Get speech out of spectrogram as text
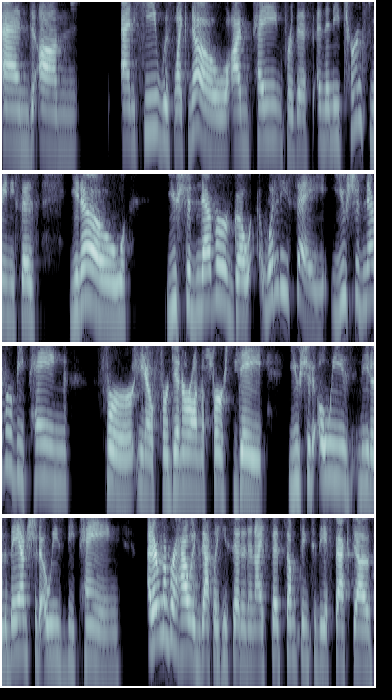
and um, and he was like, "No, I'm paying for this." And then he turns to me and he says, "You know." You should never go. What did he say? You should never be paying for you know for dinner on the first date you should always you know the band should always be paying I don't remember how exactly he said it. And I said something to the effect of,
